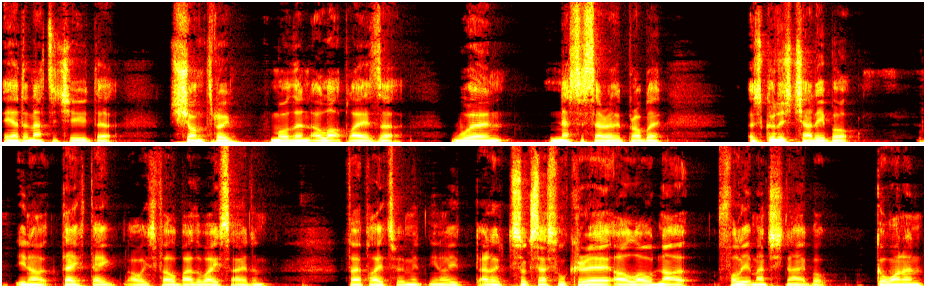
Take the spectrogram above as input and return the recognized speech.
he had an attitude that shone through more than a lot of players that weren't necessarily probably as good as Chaddy, but you know they they always fell by the wayside and fair play to him. You know he had a successful career, although not fully at Manchester United, but go on and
